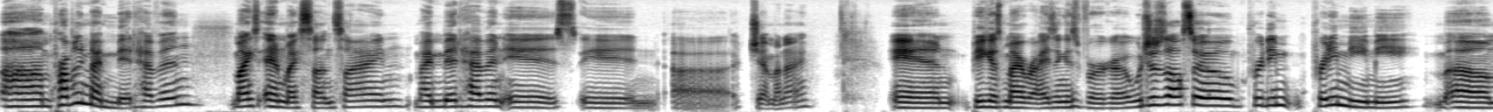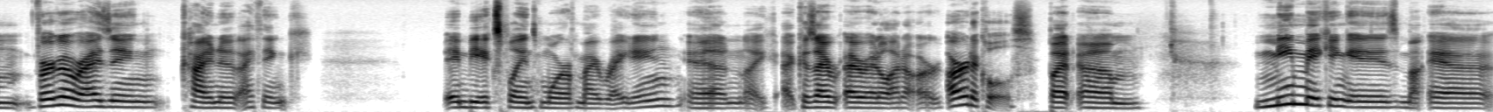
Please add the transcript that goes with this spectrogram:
Um, probably my midheaven, my and my sun sign. My midheaven is in uh Gemini, and because my rising is Virgo, which is also pretty pretty memey. Um, Virgo rising kind of I think maybe explains more of my writing and like because I I write a lot of art- articles, but um, meme making is my uh,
